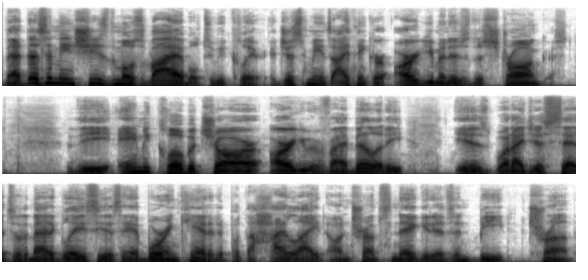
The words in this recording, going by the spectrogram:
That doesn't mean she's the most viable, to be clear. It just means I think her argument is the strongest. The Amy Klobuchar argument for viability is what I just said. So the Matt Yglesias, a boring candidate, put the highlight on Trump's negatives and beat Trump,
